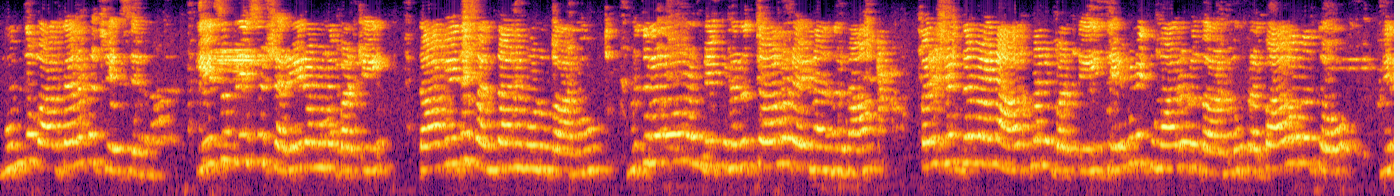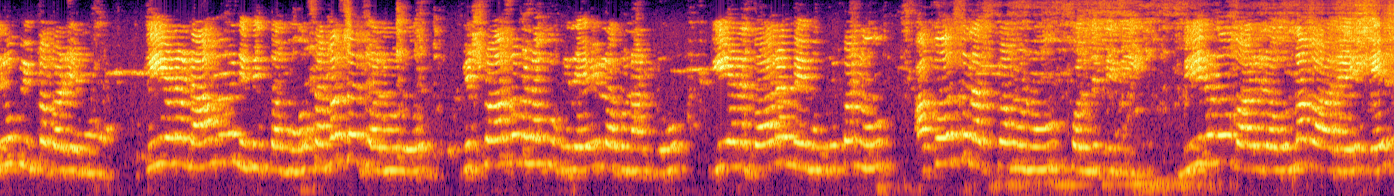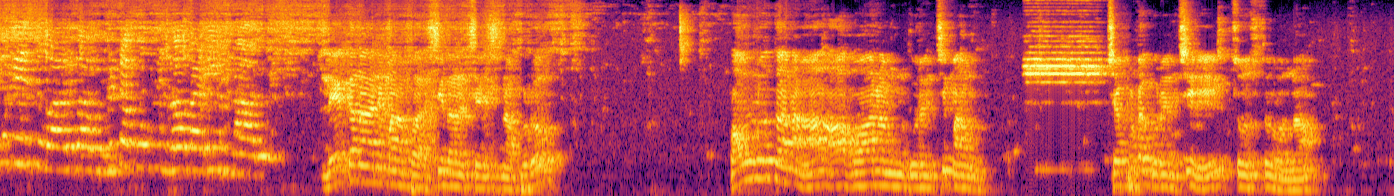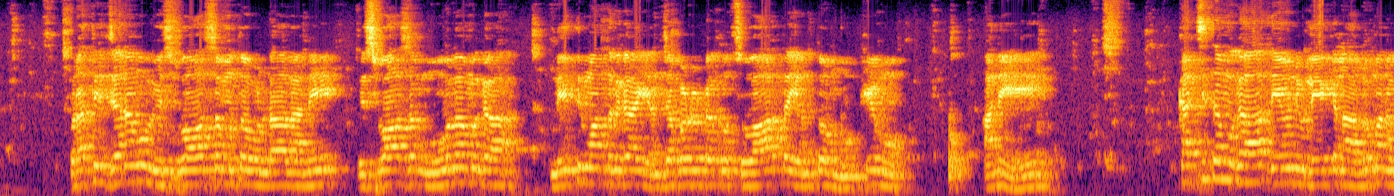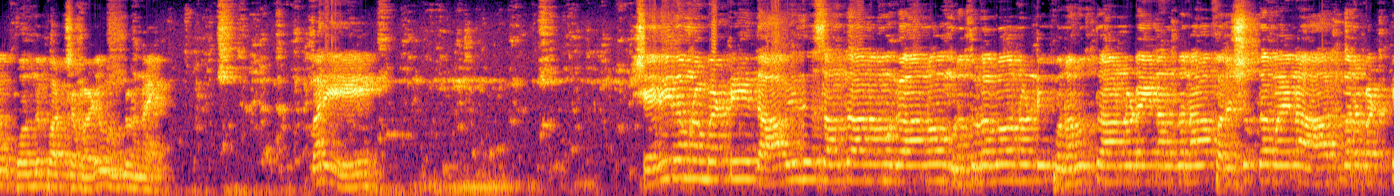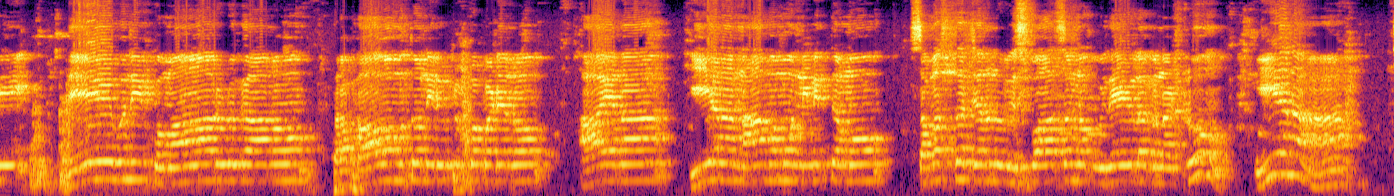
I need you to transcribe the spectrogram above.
ముందు వాగ్దానం చేశాను యేసుక్రీస్తు శరీరమును బట్టి దావీదు సంతానమును గాను మృతులలో నుండి పునరుత్డైనందున పరిశుద్ధమైన ఆత్మను బట్టి దేవుని కుమారుడు గాను ప్రభావముతో నిరూపింపబడెను ఈయన నామము నిమిత్తము సమస్త జనులు విశ్వాసమునకు విధేయులగునట్లు ఈయన ద్వారా మేము కృపను అపోస్తలత్వమును పొందితిమి మీరును వారిలో ఉన్నవారే యేసుక్రీస్తు వారుగా ఉండుటకు పిలువబడి ఉన్నారు లేఖనాన్ని మనం పరిశీలన చేసినప్పుడు పౌలు తన ఆహ్వానం గురించి మనం చెప్పుట గురించి చూస్తూ ఉన్నాం. ప్రతి జనము విశ్వాసముతో ఉండాలని విశ్వాసం మూలముగా నీతిమంతులుగా ఎంచబడుటకు సువార్త ఎంతో ముఖ్యము అని ఖచ్చితముగా దేవుని లేఖనాలు మనకు పొందుపరచబడి ఉంటున్నాయి. మరి శరీరమును బట్టి దావీదు సంతానముగాను మృతులలో నుండి పునరుత్డైనందున పరిశుద్ధమైన ఆత్మను బట్టి దేవుని కుమారుడుగాను ప్రభావముతో నిరూపింపబడెను. ఆయన ఈయన నామము నిమిత్తము సమస్త జనులు విశ్వాసములకు విధేయులకున్నట్లు ఈయన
